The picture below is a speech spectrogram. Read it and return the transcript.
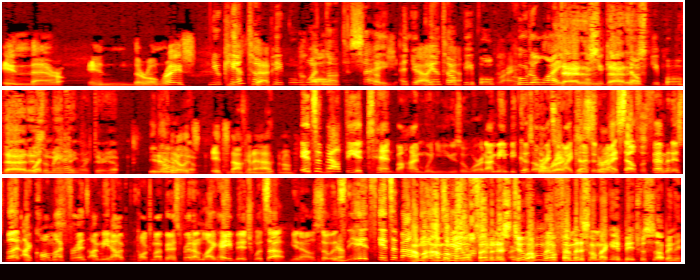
in there in their own race. You can't tell that people what not to say, thems- and you Yeah, can't tell can't. people who to like, that is and you can't tell is people that is what the main think. thing right there. Yep. You know, You know, Yep. it's it's not going to happen. It's about the intent behind when you use a word. I mean, because all right, so I consider right. myself a That's right. feminist, but I call my friends. I mean, I talk to my best friend. I'm like, "Hey, bitch, what's up?" You know. So it's it's it's about. I'm a, the I'm a male feminist too. I'm a male feminist, and I'm like, hey, bitch, what's up? And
